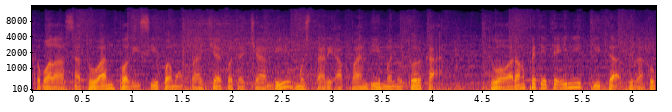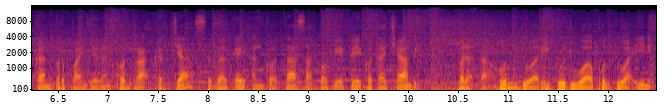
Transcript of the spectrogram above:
Kepala Satuan Polisi Pamung Praja Kota Jambi, Mustari Apandi menuturkan, dua orang PTT ini tidak dilakukan perpanjangan kontrak kerja sebagai anggota Satpol PP Kota Jambi pada tahun 2022 ini.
